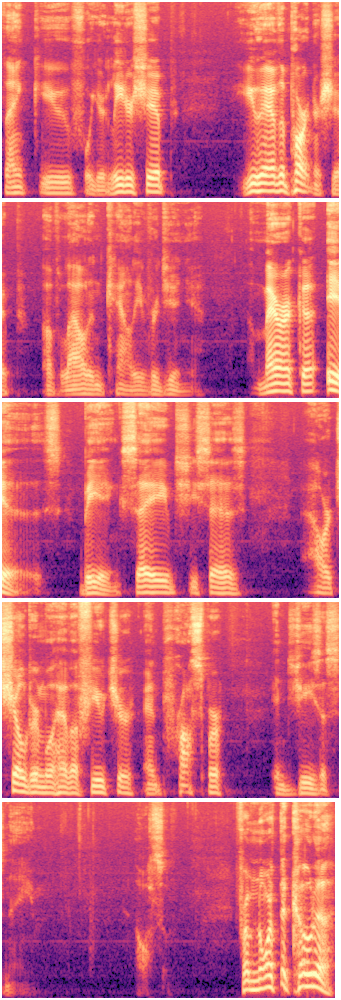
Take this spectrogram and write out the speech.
Thank you for your leadership. You have the partnership of Loudoun County, Virginia. America is being saved, she says. Our children will have a future and prosper in Jesus' name. Awesome. From North Dakota,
